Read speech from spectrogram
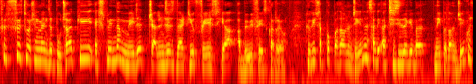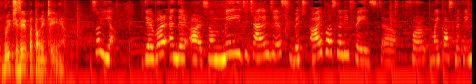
फिर फिफ्थ क्वेश्चन में इनसे पूछा कि explain the major challenges that you face या अभी भी फेस कर रहे हो क्योंकि सबको पता होना चाहिए ना सारी अच्छी चीज़ें के बारे नहीं पता होनी चाहिए कुछ बुरी चीज़ें भी पता होनी चाहिए So yeah, there were and there are some major challenges which I personally faced uh, for my cosplay.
